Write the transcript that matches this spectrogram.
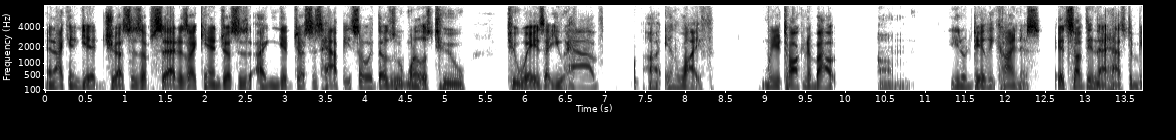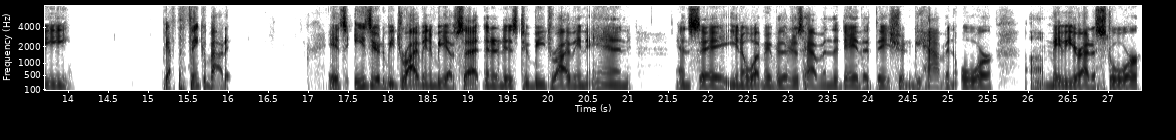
and I can get just as upset as I can, just as I can get just as happy. So those are one of those two two ways that you have uh, in life when you're talking about um, you know daily kindness. It's something that has to be. You have to think about it. It's easier to be driving and be upset than it is to be driving and and say, you know what, maybe they're just having the day that they shouldn't be having, or um, maybe you're at a store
